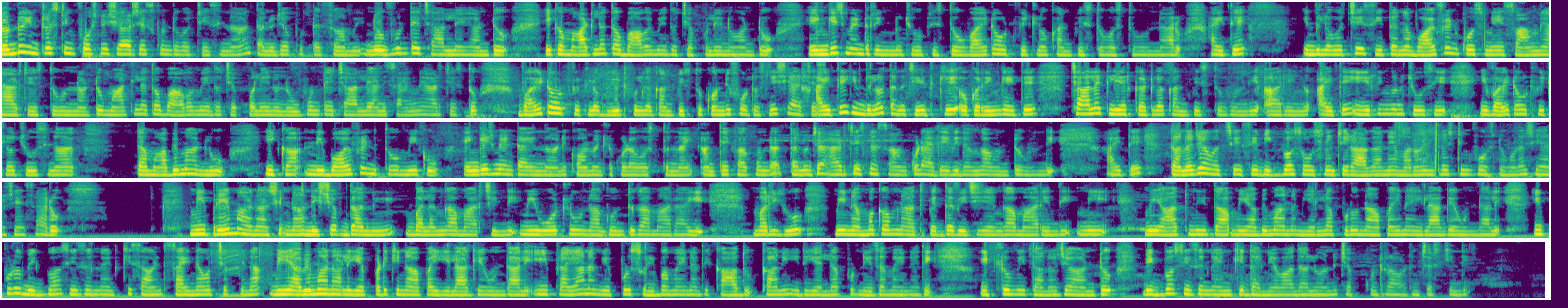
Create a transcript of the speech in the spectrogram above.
రెండు interesting పోస్ట్ని share చేసుకుంటూ వచ్చేసిన తనుజ పుట్టస్వామి నువ్వుంటే చాలే అంటూ ఇక మాటలతో భావం ఏదో చెప్పలేను అంటూ ఎంగేజ్మెంట్ రింగ్ను చూపిస్తూ వైట్ అవుట్ఫిట్లో కనిపిస్తూ వస్తూ ఉన్నారు. అయితే ఇందులో వచ్చేసి తన బాయ్ ఫ్రెండ్ కోసమే సాంగ్ని యాడ్ చేస్తూ ఉన్నట్టు మాటలతో భావం ఏదో చెప్పలేను నువ్వుంటే చాలే అని సాంగ్ని యాడ్ చేస్తూ వైట్ అవుట్ఫిట్లో బ్యూటిఫుల్గా కనిపిస్తూ కొన్ని ఫొటోస్ని షేర్ చేశారు అయితే ఇందులో తన చేతికి ఒక రింగ్ అయితే చాలా క్లియర్ కట్గా కనిపిస్తూ ఉంది. ఆ రింగ్ అయితే ఈ రింగ్ను చూసి ఈ వైట్ అవుట్ఫిట్లో చూసిన తమ అభిమానులు ఇక నీ బాయ్ ఫ్రెండ్తో మీకు ఎంగేజ్మెంట్ అయిందా అని కామెంట్లు కూడా వస్తున్నాయి. అంతేకాకుండా తనుజ యాడ్ చేసిన సాంగ్ కూడా అదే విధంగా ఉంటూ ఉంది. అయితే తనుజ వచ్చేసి బిగ్ బాస్ హౌస్ నుంచి రాగానే మరో ఇంట్రెస్టింగ్ పోస్ట్ను కూడా షేర్ చేశారు. మీ ప్రేమ నా నా నిశ్శబ్దాన్ని బలంగా మార్చింది. మీ ఓట్లు నా గొంతుగా మారాయి. మరియు మీ నమ్మకం నా అతిపెద్ద విజయంగా మారింది. మీ మీ ఆత్మీయత మీ అభిమానం ఎల్లప్పుడూ నాపైన ఇలాగే ఉండాలి. ఇప్పుడు బిగ్ బాస్ సీజన్ నైన్కి సైన్ సైన్ అవుట్ చెప్పిన మీ అభిమానాలు ఎప్పటికీ నాపై ఇలాగే ఉండాలి. ఈ ప్రయాణం ఎప్పుడు సులభమైనది కాదు కానీ ఇది ఎల్లప్పుడూ నిజమైనది. ఇట్లు మీ తనుజ అంటూ బిగ్ బాస్ సీజన్ నైన్కి ధన్యవాదాలు అని చెప్పుకుంటూ రావడం జరిగింది.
